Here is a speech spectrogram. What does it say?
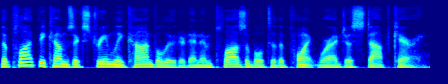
The plot becomes extremely convoluted and implausible to the point where I just stopped caring.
